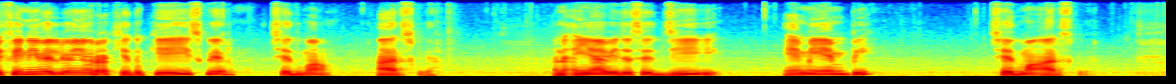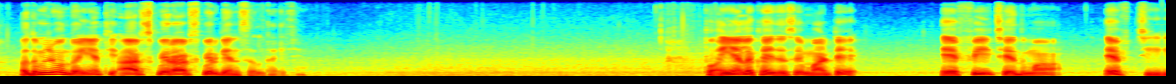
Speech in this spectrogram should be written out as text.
એફીની વેલ્યુ અહીંયા રાખીએ તો કે ઈ સ્ક્વેર છેદમાં આર સ્ક્વેર અને અહીંયા આવી જશે જી એમઈ એમપી છેદમાં આર સ્ક્વેર હવે તમે જુઓ તો અહીંયાથી R square R square cancel થાય છે. તો અહીંયા લખાઈ જશે માટે એફઈ છેદમાં એફ જી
